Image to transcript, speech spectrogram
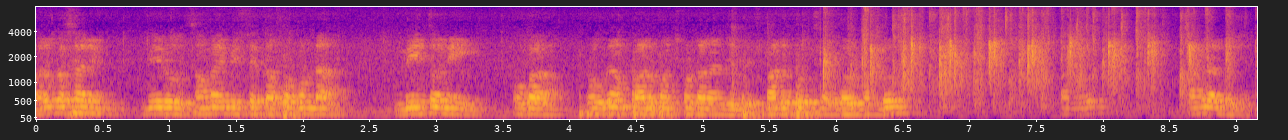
మరొకసారి మీరు సమయం ఇస్తే తప్పకుండా మీతోని ఒక ప్రోగ్రాం పాల్పంచుకుంటానని చెప్పేసి మనస్ఫూర్తిగా కోరుకుంటూ కంగ్రాచులేషన్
